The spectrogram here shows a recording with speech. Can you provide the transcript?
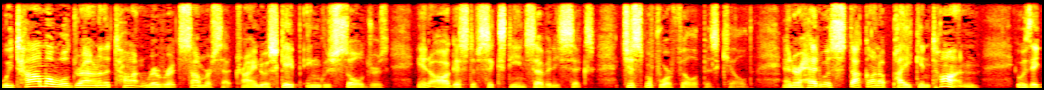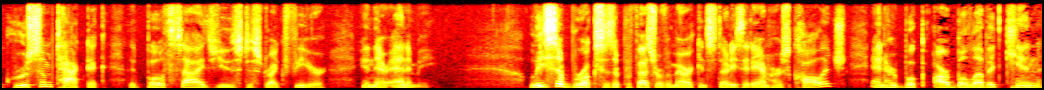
Wetammo will drown in the Taunton River at Somerset, trying to escape English soldiers in August of 1676, just before Philip is killed. And her head was stuck on a pike in Taunton. It was a gruesome tactic that both sides used to strike fear in their enemy. Lisa Brooks is a professor of American Studies at Amherst College, and her book, Our Beloved Kin,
